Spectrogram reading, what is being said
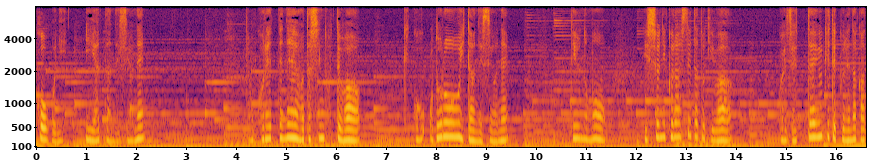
交互に言い合ったんですよね。でもこれってね私にとっては結構驚いたんですよね。っていうのも一緒に暮らしてた時はこれ絶対受けてくれなかっ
